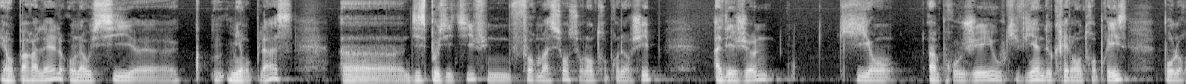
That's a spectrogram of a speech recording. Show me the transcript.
Et en parallèle, on a aussi euh, mis en place un dispositif, une formation sur l'entrepreneurship à des jeunes qui ont un projet ou qui viennent de créer l'entreprise pour leur,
